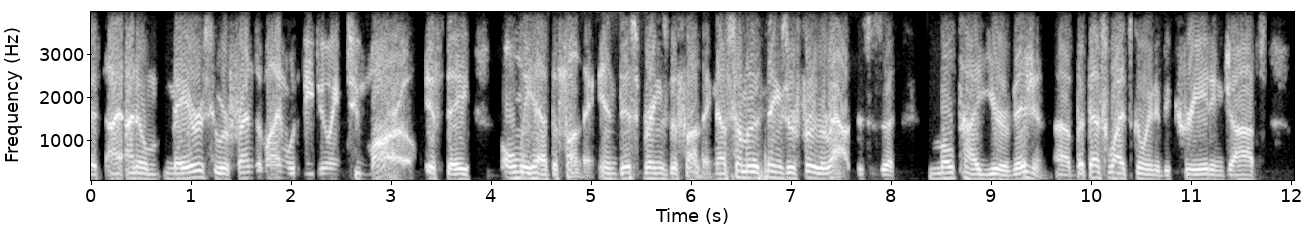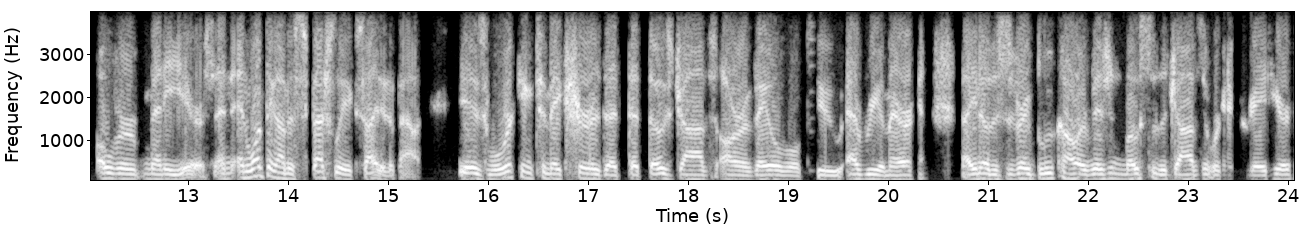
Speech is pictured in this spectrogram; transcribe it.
that I, I know mayors who are friends of mine would be doing tomorrow if they only had the funding, and this brings the funding. Now, some of the things are further out. This is a multi-year vision, uh, but that's why it's going to be creating jobs over many years. And and one thing I'm especially excited about is working to make sure that, that those jobs are available to every American. Now, you know, this is very blue collar vision. Most of the jobs that we're going to create here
